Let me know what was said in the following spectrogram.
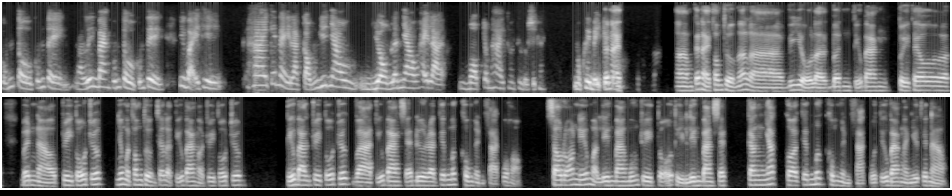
cũng tù cũng tiền mà liên bang cũng tù cũng tiền như vậy thì hai cái này là cộng với nhau dồn lên nhau hay là một trong hai thôi thưa luật sư Khanh một khi bị cái này à, cái này thông thường đó là ví dụ là bên tiểu bang tùy theo bên nào truy tố trước nhưng mà thông thường sẽ là tiểu bang họ truy tố trước tiểu bang truy tố trước và tiểu bang sẽ đưa ra cái mức khung hình phạt của họ. Sau đó nếu mà liên bang muốn truy tố thì liên bang sẽ cân nhắc coi cái mức khung hình phạt của tiểu bang là như thế nào.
